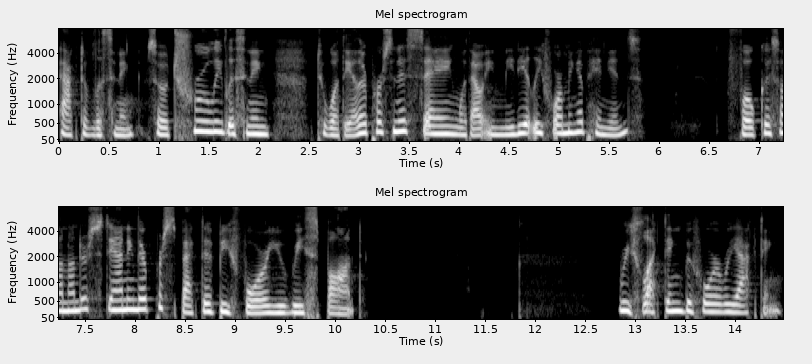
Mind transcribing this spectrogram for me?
active listening. So, truly listening to what the other person is saying without immediately forming opinions. Focus on understanding their perspective before you respond. Reflecting before reacting.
